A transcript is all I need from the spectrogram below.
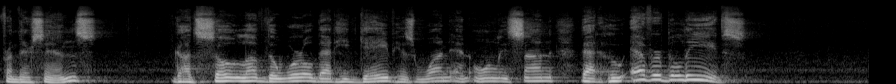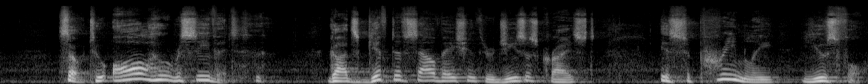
from their sins. God so loved the world that he gave his one and only Son, that whoever believes. So, to all who receive it, God's gift of salvation through Jesus Christ is supremely useful.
